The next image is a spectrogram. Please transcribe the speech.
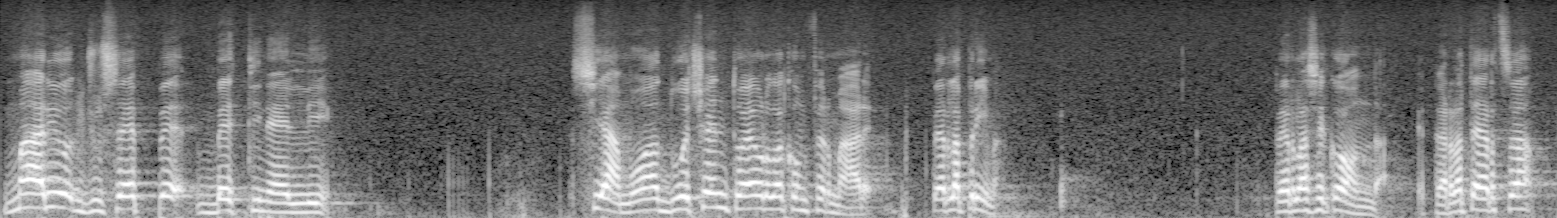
Mario Giuseppe Bettinelli. Siamo a 200 euro da confermare per la prima, per la seconda e per la terza.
